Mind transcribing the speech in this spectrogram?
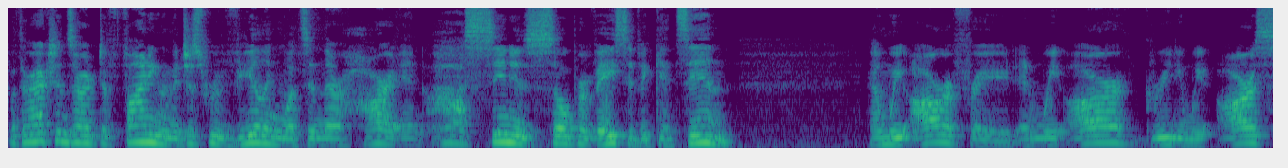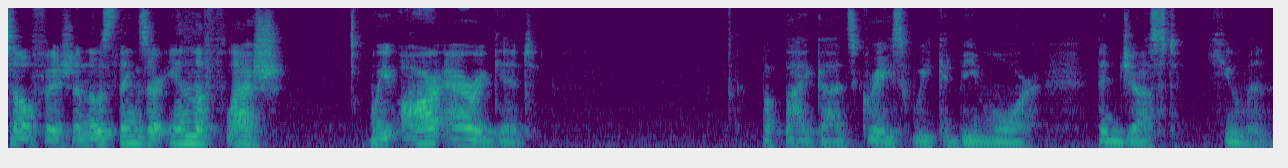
but their actions aren't defining them, they're just revealing what's in their heart. And ah, sin is so pervasive, it gets in. And we are afraid, and we are greedy, and we are selfish, and those things are in the flesh. We are arrogant. But by God's grace, we could be more than just human.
